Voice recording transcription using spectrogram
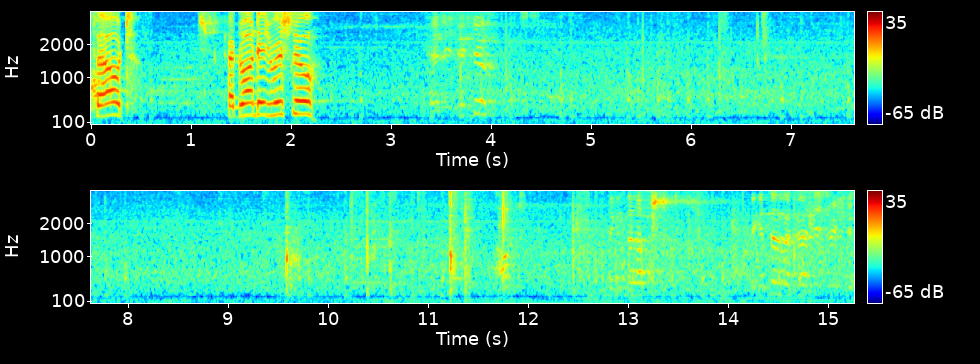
It's out. Advantage Vishnu. Advantage, Vishnu. Out. Second serve. Second serve, advantage, Vishnu.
